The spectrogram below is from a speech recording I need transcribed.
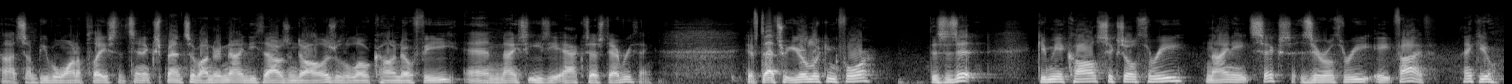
Uh, some people want a place that's inexpensive, under $90,000 with a low condo fee and nice, easy access to everything. If that's what you're looking for, this is it. Give me a call, 603 986 0385. Thank you.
